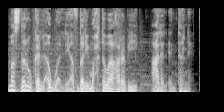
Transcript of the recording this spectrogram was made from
مصدرك الأول لأفضل محتوى عربي على الإنترنت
